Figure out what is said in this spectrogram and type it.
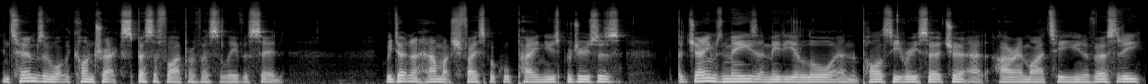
in terms of what the contracts specify, Professor Leaver said. We don't know how much Facebook will pay news producers, but James Meese, a media law and policy researcher at RMIT University,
